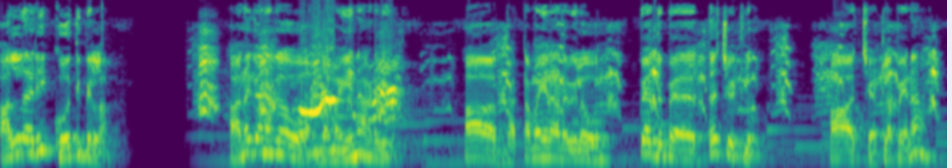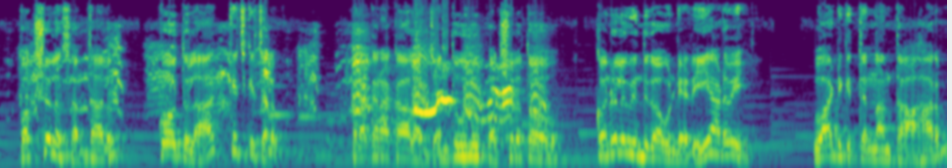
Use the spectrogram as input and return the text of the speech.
అల్లరి కోతిపిల్ల. అనగనగా ఓ అందమైన అడవి. ఆ దట్టమైన అడవిలో పెద్ద పెద్ద చెట్లు. ఆ చెట్లపైన పక్షుల శబ్దాలు కోతుల కిచకిచలు. రకరకాల జంతువులు పక్షులతో కనుల విందుగా ఉండేది అడవి. వాటికి తిన్నంత ఆహారం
